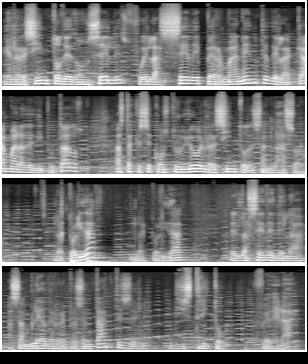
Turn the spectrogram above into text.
el recinto de Donceles fue la sede permanente de la Cámara de Diputados hasta que se construyó el recinto de San Lázaro. En la actualidad, en la actualidad es la sede de la Asamblea de Representantes del Distrito Federal.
